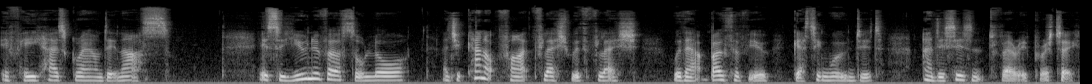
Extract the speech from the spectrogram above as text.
if he has ground in us. It's a universal law, and you cannot fight flesh with flesh without both of you getting wounded, and it isn't very pretty.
